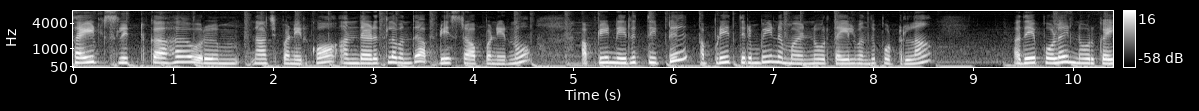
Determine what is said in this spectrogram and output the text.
சைட் ஸ்லிட்டுக்காக ஒரு நாச் பண்ணியிருக்கோம். அந்த இடத்துல வந்து அப்படியே ஸ்டாப் பண்ணிடணும். அப்படியே நிறுத்திட்டு அப்படியே திரும்பி நம்ம இன்னொரு தையல் வந்து போட்டுடலாம். அதே போல் இன்னொரு கை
